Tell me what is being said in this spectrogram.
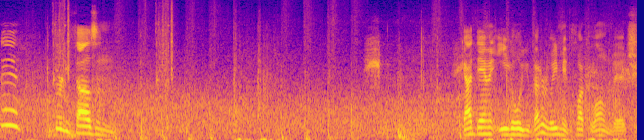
Eh, 30,000. God damn it, Eagle, you better leave me the fuck alone, bitch.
